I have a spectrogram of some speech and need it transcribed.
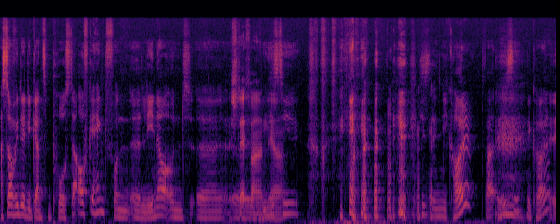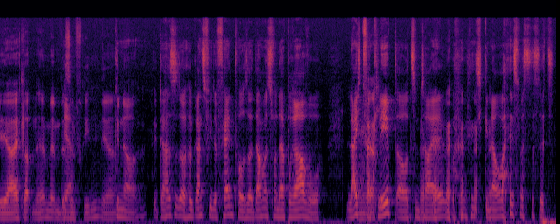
Hast du auch wieder die ganzen Poster aufgehängt von äh, Lena und äh, Stefan, äh, wie ja. hieß die? hieß die Nicole? War, hieß sie Nicole? Ja, ich glaube, ne, mit ein bisschen Ja. Frieden, ja. Genau, da hast du doch ganz viele Fanposter, damals von der Bravo. Leicht Ja. verklebt auch zum Teil, weil ich nicht genau weiß, was das jetzt.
